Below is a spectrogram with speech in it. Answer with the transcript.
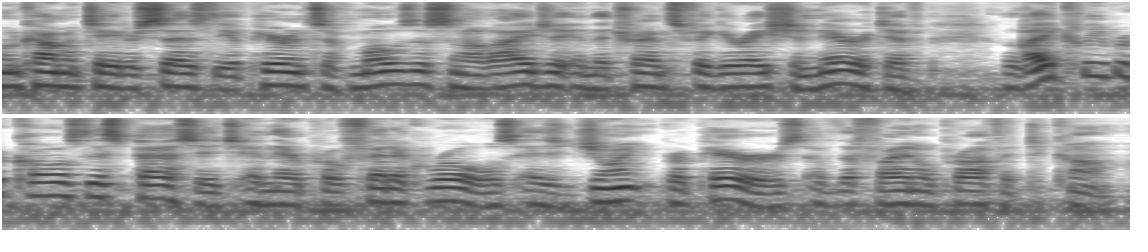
One commentator says the appearance of Moses and Elijah in the Transfiguration narrative likely recalls this passage and their prophetic roles as joint preparers of the final prophet to come.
